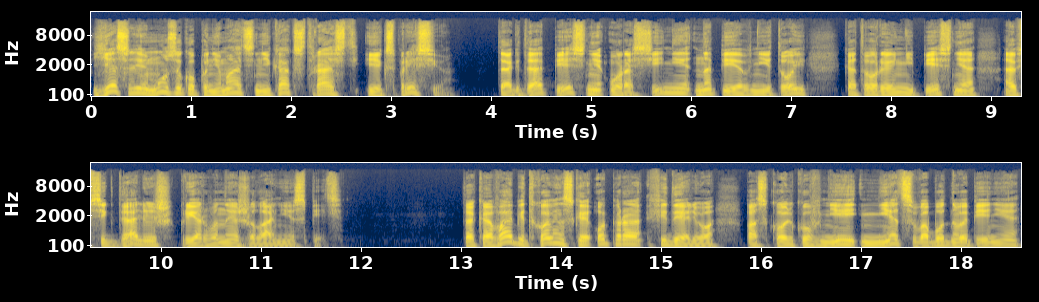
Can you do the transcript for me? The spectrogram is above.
Если музыку понимать не как страсть и экспрессию, тогда песня у Россини напевнее той, которая не песня, а всегда лишь прерванное желание спеть. Такова бетховенская опера «Фиделио», поскольку в ней нет свободного пения,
